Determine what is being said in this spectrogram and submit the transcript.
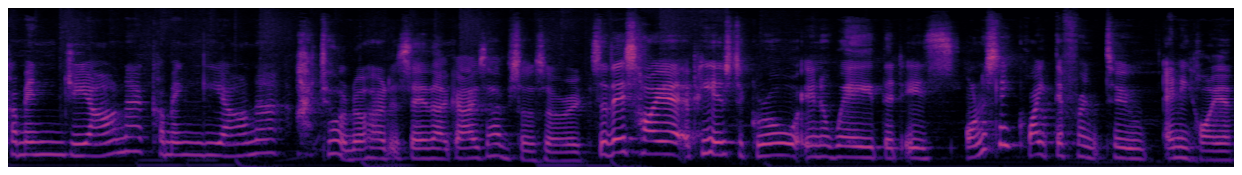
Cummingiana? Cummingiana? I don't know how to say that, guys. I'm so sorry. So this Hoya appears to grow in a way that is honestly quite different to any Hoya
